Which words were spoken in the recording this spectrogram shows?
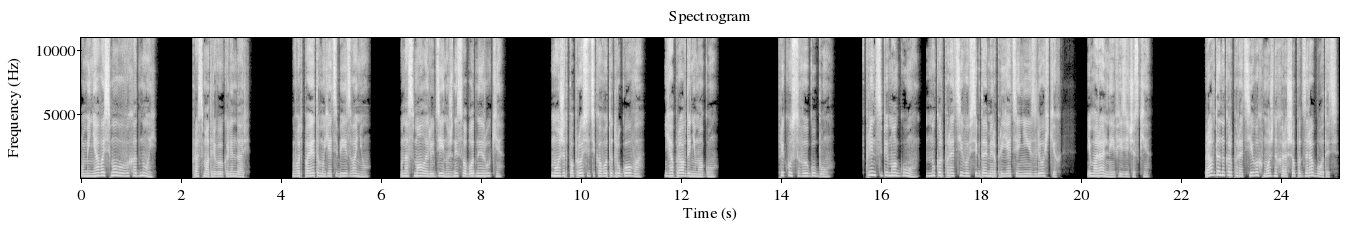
«У меня восьмого выходной». Просматриваю календарь. «Вот поэтому я тебе и звоню. У нас мало людей, нужны свободные руки. Может, попросите кого-то другого? Я правда не могу. Прикусываю губу. В принципе, могу, но корпоративы всегда мероприятия не из легких, и морально, и физически. Правда, на корпоративах можно хорошо подзаработать.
